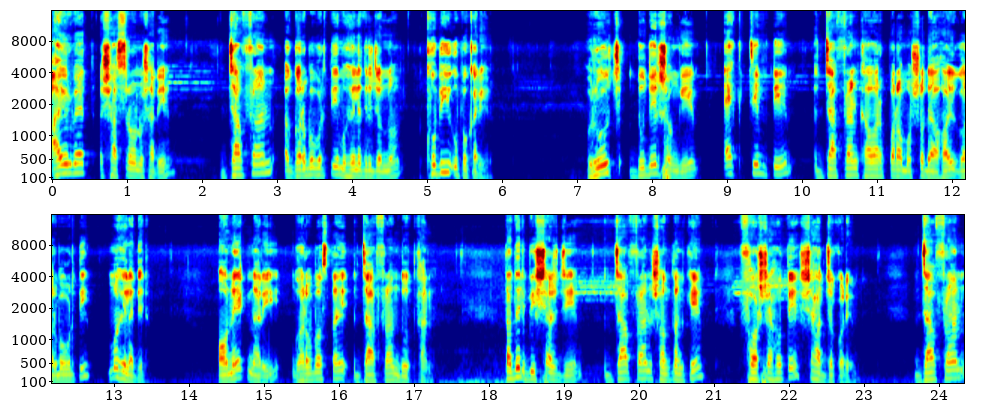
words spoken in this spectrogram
আয়ুর্বেদ শাস্ত্র অনুসারে জাফরান গর্ভবতী মহিলাদের জন্য খুবই উপকারী। রোজ দুধের সঙ্গে এক চিমটে জাফরান খাওয়ার পরামর্শ দেওয়া হয় গর্ভবতী মহিলাদের। অনেক নারী গর্ভাবস্থায় জাফরান দুধ খান। তাদের বিশ্বাস যে জাফরান সন্তানকে ফর্সা হতে সাহায্য করে। জাফরান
